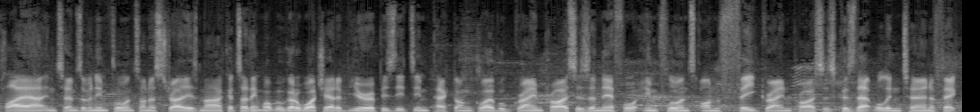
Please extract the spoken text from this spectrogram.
player in terms of an influence on Australia's markets. I think what we've got to watch out of Europe is its impact on global grain prices and therefore influence on feed grain prices because that will in turn affect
